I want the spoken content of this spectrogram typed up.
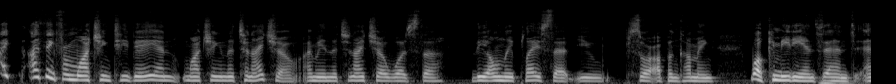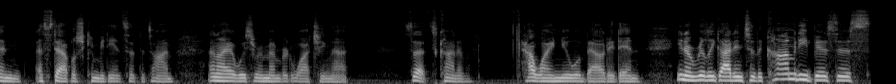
I, I think from watching TV and watching The Tonight Show. I mean, The Tonight Show was the the only place that you saw up and coming, well, comedians and and established comedians at the time. And I always remembered watching that. So that's kind of how I knew about it, and you know, really got into the comedy business.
